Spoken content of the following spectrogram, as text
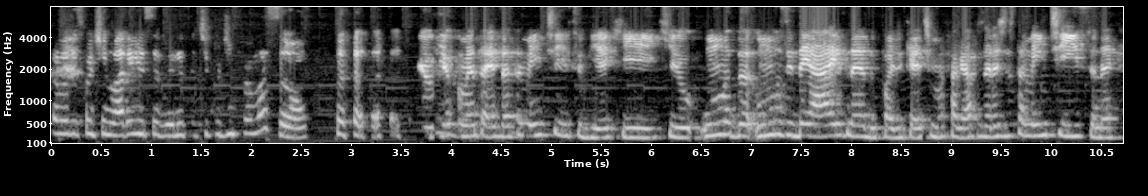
para vocês continuarem recebendo esse tipo de informação. Eu ia comentar exatamente isso, Bia, que, que uma da, um dos ideais né, do podcast Mafagafos era justamente isso, né?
